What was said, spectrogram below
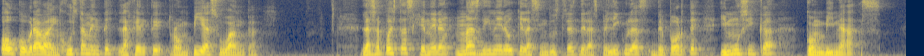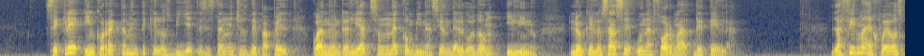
o cobraba injustamente, la gente rompía su banca. Las apuestas generan más dinero que las industrias de las películas, deporte y música combinadas. Se cree incorrectamente que los billetes están hechos de papel cuando en realidad son una combinación de algodón y lino, lo que los hace una forma de tela. La firma de juegos,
